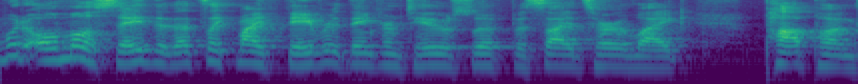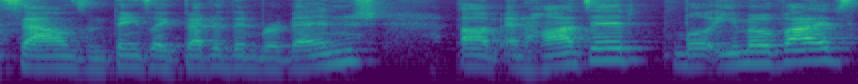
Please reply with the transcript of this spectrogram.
would almost say that that's like my favorite thing from Taylor Swift besides her like pop punk sounds and things like Better Than Revenge um, and Haunted, little emo vibes.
